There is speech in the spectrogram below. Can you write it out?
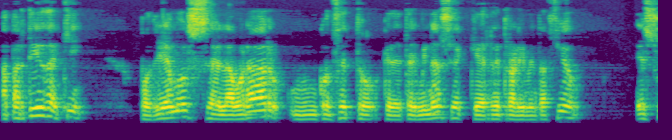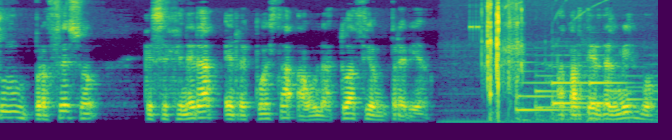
A partir de aquí, podríamos elaborar un concepto que determinase que retroalimentación es un proceso que se genera en respuesta a una actuación previa. A partir del mismo,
